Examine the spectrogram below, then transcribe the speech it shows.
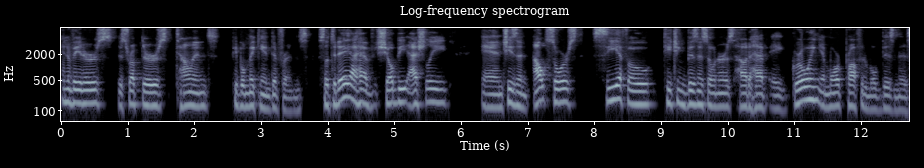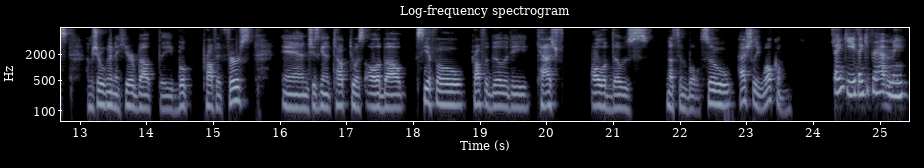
innovators, disruptors, talent, people making a difference. So today I have Shelby Ashley, and she's an outsourced CFO teaching business owners how to have a growing and more profitable business. I'm sure we're going to hear about the book Profit First, and she's going to talk to us all about CFO, profitability, cash, all of those nuts and bolts. So, Ashley, welcome. Thank you. Thank you for having me.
